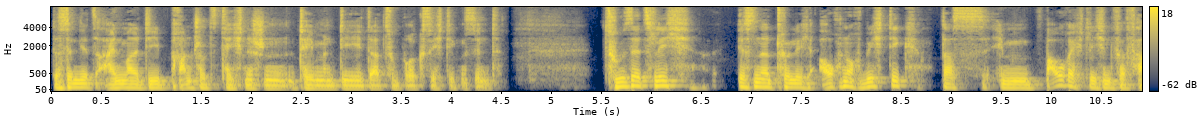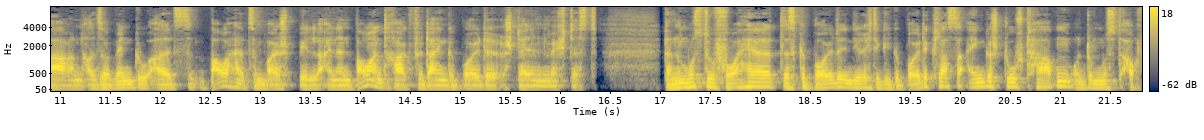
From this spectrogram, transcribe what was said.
Das sind jetzt einmal die brandschutztechnischen Themen, die da zu berücksichtigen sind. Zusätzlich ist natürlich auch noch wichtig, dass im baurechtlichen Verfahren, also wenn du als Bauherr zum Beispiel einen Bauantrag für dein Gebäude stellen möchtest, dann musst du vorher das Gebäude in die richtige Gebäudeklasse eingestuft haben und du musst auch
